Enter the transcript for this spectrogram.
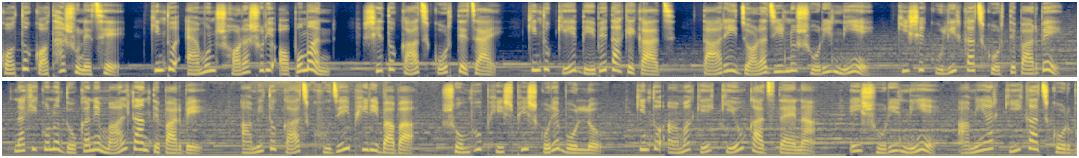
কত কথা শুনেছে। কিন্তু এমন সরাসরি অপমান? সে তো কাজ করতে চায়। কিন্তু কে দেবে তাকে কাজ? তার এই জরাজীর্ণ শরীর নিয়ে কি সে কুলির কাজ করতে পারবে? নাকি কোনো দোকানে মাল টানতে পারবে? আমি তো কাজ খুঁজেই ফিরি, বাবা। শম্ভু ফিসফিস করে বলল, কিন্তু আমাকে কেউ কাজ দেয় না। এই শরীর নিয়ে আমি আর কি কাজ করব?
